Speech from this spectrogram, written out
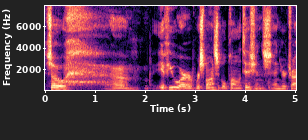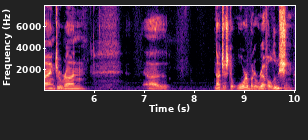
So, um, if you are responsible politicians and you're trying to run uh, not just a war but a revolution,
